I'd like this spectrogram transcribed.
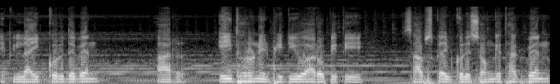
একটি লাইক করে দেবেন। আর এই ধরনের ভিডিও আরও পেতে সাবস্ক্রাইব করে সঙ্গে থাকবেন।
